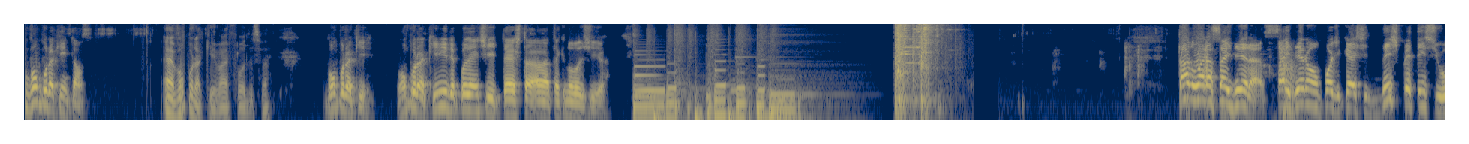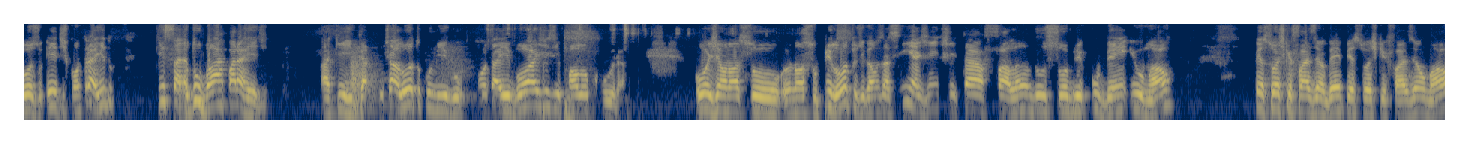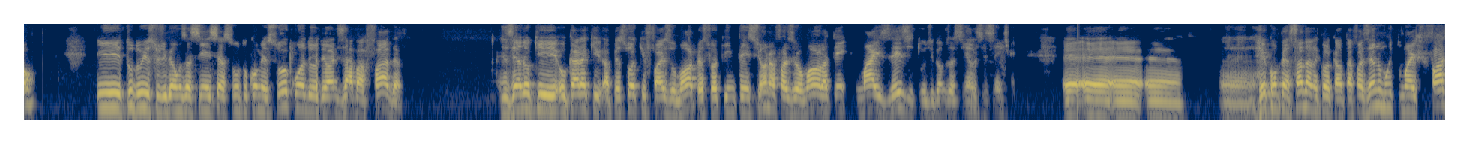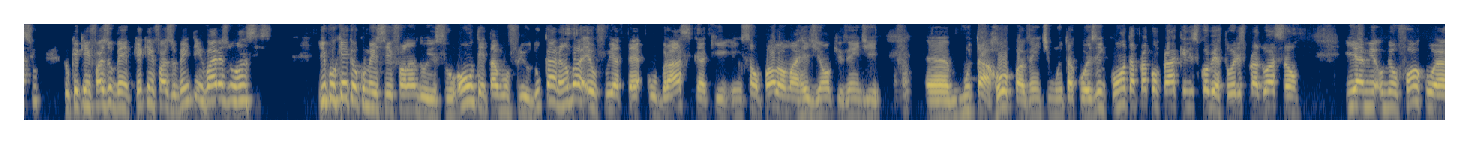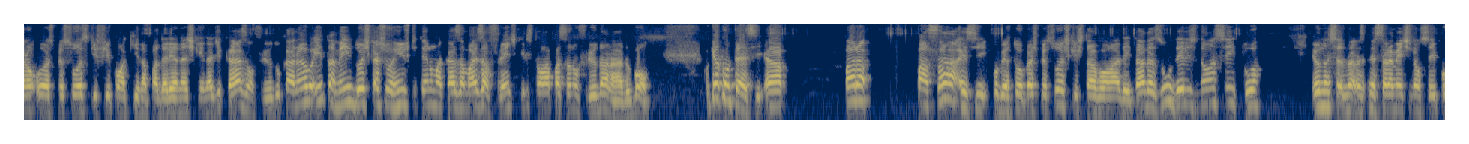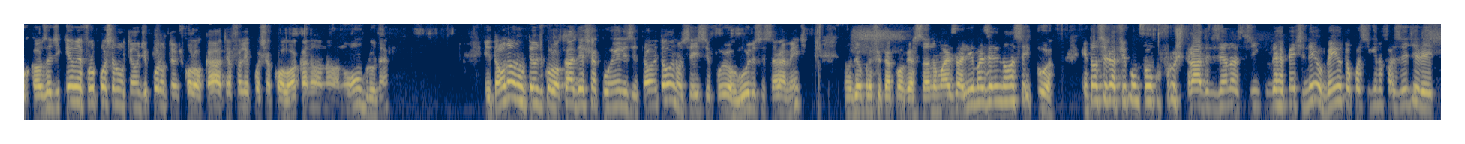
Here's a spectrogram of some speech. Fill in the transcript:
Vamos por aqui então. É, vamos por aqui, vai, foda-se, vai. Vamos por aqui. Vamos por aqui e depois a gente testa a tecnologia. Tá no ar a Saideira. Saideira é um podcast despretensioso e descontraído que saiu do bar para a rede. Aqui, Ricardo Chaloto, comigo, Otaí Borges e Paulo Cura. Hoje é o nosso, o nosso piloto, digamos assim, a gente está falando sobre o bem e o mal, pessoas que fazem o bem, pessoas que fazem o mal, e tudo isso, digamos assim, esse assunto começou quando eu dei uma desabafada, dizendo que o cara que, a pessoa que faz o mal, a pessoa que intenciona fazer o mal, ela tem mais êxito, digamos assim, ela se sente é, é, é, é recompensada naquilo que ela está fazendo, muito mais fácil do que quem faz o bem, porque quem faz o bem tem várias nuances. E por que, que eu comecei falando isso? Ontem estava um frio do caramba, eu fui até o Brasca, que em São Paulo é uma região que vende é, muita roupa, vende muita coisa em conta para comprar aqueles cobertores para doação. E a, o meu foco eram as pessoas que ficam aqui na padaria na esquina de casa, um frio do caramba, e também dois cachorrinhos que tem numa casa mais à frente, que eles estão lá passando um frio danado. Bom, o que acontece? Ah, para passar esse cobertor para as pessoas que estavam lá deitadas, um deles não aceitou. Eu não, necessariamente não sei por causa de quê, mas ele falou, poxa, não tem onde pôr, não tem onde colocar. Até falei, poxa, coloca no, no, no ombro, né? Então, não, não tem onde colocar, deixa com eles e tal. Então, eu não sei se foi orgulho, sinceramente, não deu para ficar conversando mais ali, mas ele não aceitou. Então, você já fica um pouco frustrado, dizendo assim, de repente, nem o bem eu estou conseguindo fazer direito.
